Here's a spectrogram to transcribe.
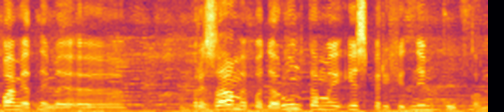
пам'ятними е, призами, подарунками і з перехідним кубком.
